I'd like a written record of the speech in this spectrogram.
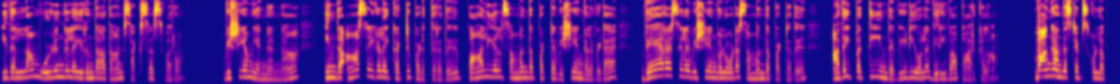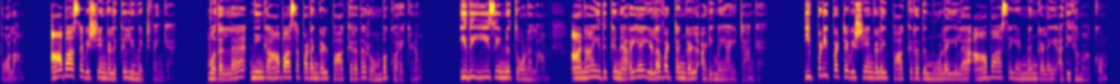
இதெல்லாம் ஒழுங்குல இருந்தாதான் சக்சஸ் வரும். விஷயம் என்னன்னா இந்த ஆசைகளை கட்டுப்படுத்துறது பாலியல் சம்பந்தப்பட்ட விஷயங்களை விட வேற சில விஷயங்களோட சம்பந்தப்பட்டது. அதை பத்தி இந்த வீடியோல விரிவா பார்க்கலாம். வாங்க அந்த ஸ்டெப்ஸ்குள்ள போலாம். ஆபாச விஷயங்களுக்கு லிமிட் வைங்க. முதல்ல நீங்க ஆபாச படங்கள் பாக்குறத ரொம்ப குறைக்கணும். இது ஈஸின்னு தோணலாம். ஆனா இதுக்கு நிறைய இளவட்டங்கள் அடிமையாயிட்டாங்க. இப்படிப்பட்ட விஷயங்களை பார்க்கறது மூளையில ஆபாச எண்ணங்களை அதிகமாக்கும்.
